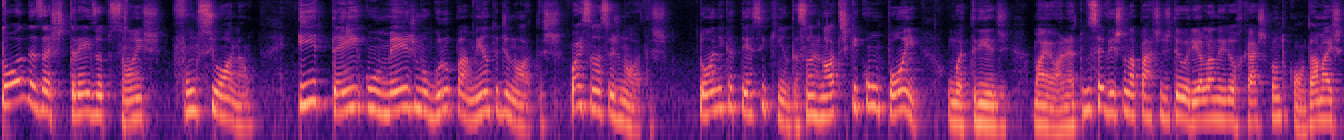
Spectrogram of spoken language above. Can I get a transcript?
Todas as três opções funcionam e tem o mesmo grupamento de notas. Quais são essas notas? Tônica, terça e quinta. São as notas que compõem uma tríade maior, né? Tudo isso é visto na parte de teoria lá no editorcast.com, tá? Mas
